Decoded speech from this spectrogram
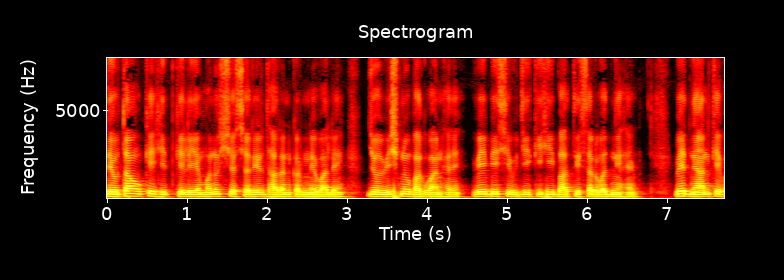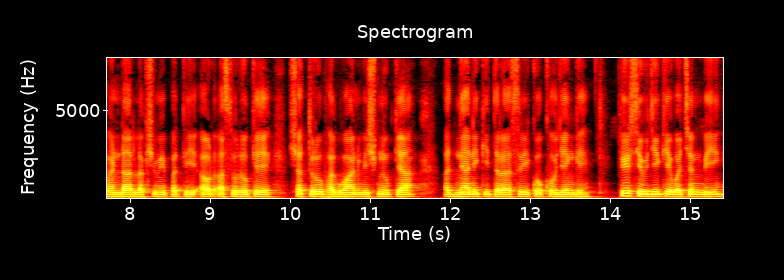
देवताओं के हित के लिए मनुष्य शरीर धारण करने वाले जो विष्णु भगवान है, वे भी शिव जी की ही भांति सर्वज्ञ हैं। वे ज्ञान के भंडार लक्ष्मीपति और असुरों के शत्रु भगवान विष्णु क्या अज्ञानी की तरह श्री को खोजेंगे? फिर शिवजी के वचन भी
